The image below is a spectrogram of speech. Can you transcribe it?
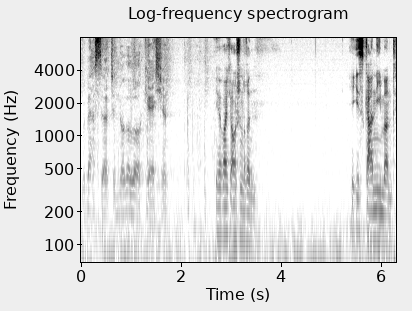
We better search another location. Hier war ich auch schon drin. Hier ist gar niemand.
